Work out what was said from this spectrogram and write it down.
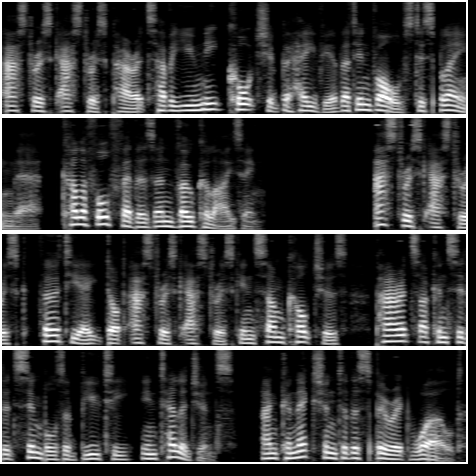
asterisk asterisk Parrots have a unique courtship behavior that involves displaying their colorful feathers and vocalizing. Asterisk asterisk 38 asterisk asterisk In some cultures, parrots are considered symbols of beauty, intelligence, and connection to the spirit world.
